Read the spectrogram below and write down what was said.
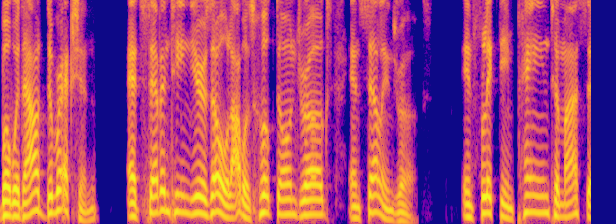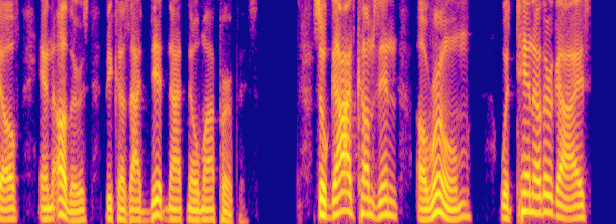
but without direction, at 17 years old, I was hooked on drugs and selling drugs, inflicting pain to myself and others because I did not know my purpose. So God comes in a room with 10 other guys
